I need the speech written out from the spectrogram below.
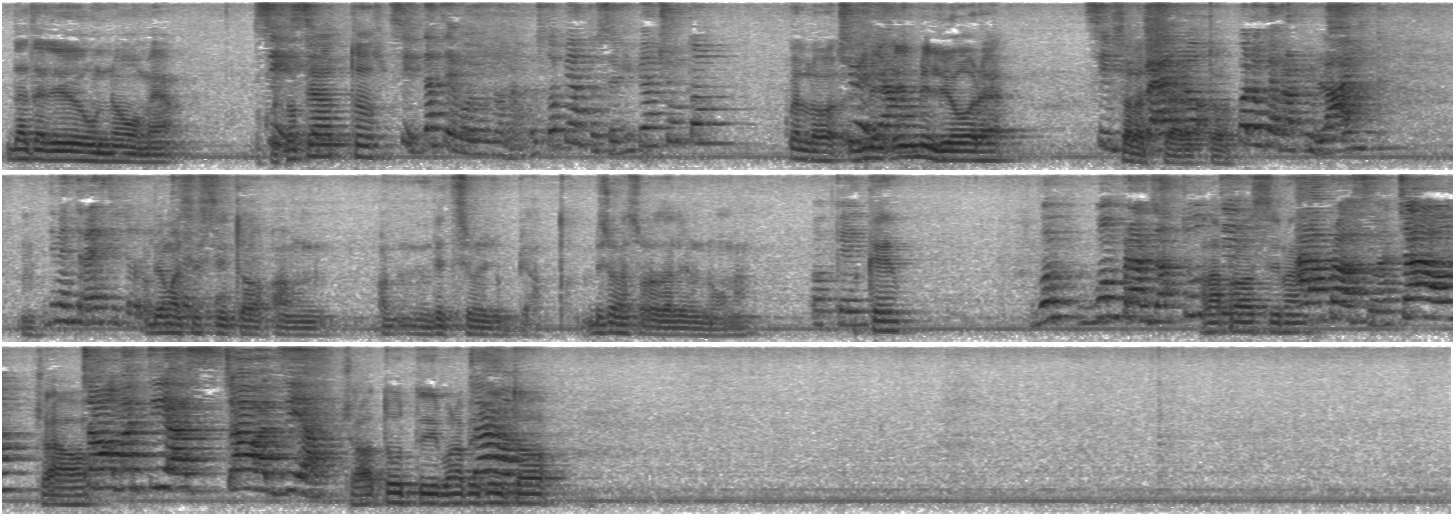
dategli un nome a Sì, questo sì, piatto, Sì, date voi un nome a questo piatto se vi è piaciuto. quello il, il migliore Sì, sarà bello, scelto. quello che avrà più like diventerà il titolo Abbiamo assistito a, un- a un'invenzione di un piatto, bisogna solo dargli un nome. Ok. Ok? Buon, buon pranzo a tutti. Alla prossima. Alla prossima. Ciao. Ciao. Ciao Mattias. Ciao a zia. Ciao a tutti, buon appetito!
